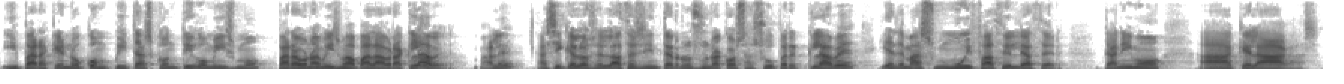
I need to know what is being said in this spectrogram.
y para que no compitas contigo mismo para una misma palabra clave, ¿vale? Así que los enlaces internos una cosa súper clave y además muy fácil de hacer. Te animo a que la hagas.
